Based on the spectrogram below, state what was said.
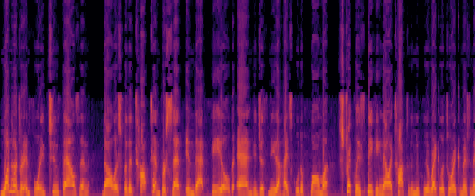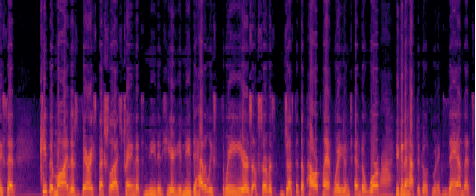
$142,000 for the top 10% in that field, and you just need a high school diploma, strictly speaking. Now, I talked to the Nuclear Regulatory Commission. They said keep in mind there's very specialized training that's needed here. You need to have at least three years of service just at the power plant where you intend to work. Wow. You're going to have to go through an exam that's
